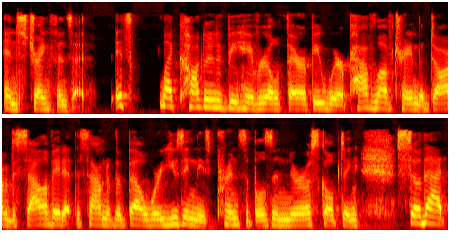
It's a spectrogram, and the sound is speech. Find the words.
and strengthens it. It's like cognitive behavioral therapy, where Pavlov trained the dog to salivate at the sound of a bell, we're using these principles in neurosculpting so that,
